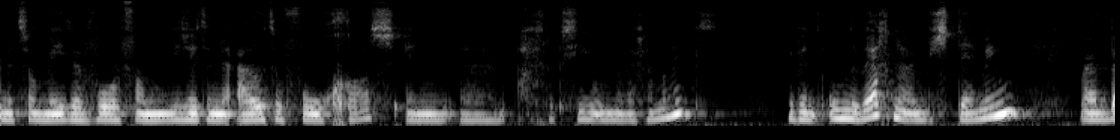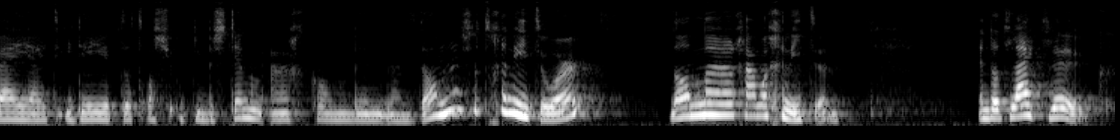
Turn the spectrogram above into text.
met zo'n metafoor van je zit in de auto vol gas en uh, eigenlijk zie je onderweg helemaal niks. Je bent onderweg naar een bestemming waarbij jij het idee hebt dat als je op die bestemming aangekomen bent, nou, dan is het genieten hoor. Dan gaan we genieten. En dat lijkt leuk.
